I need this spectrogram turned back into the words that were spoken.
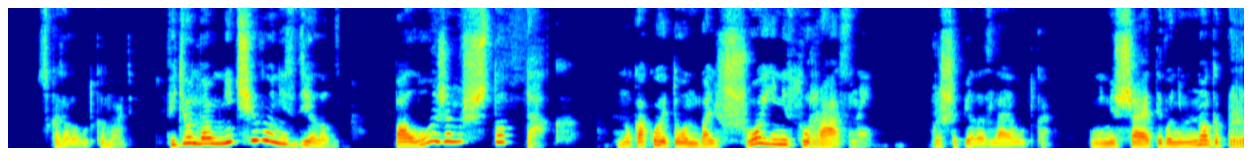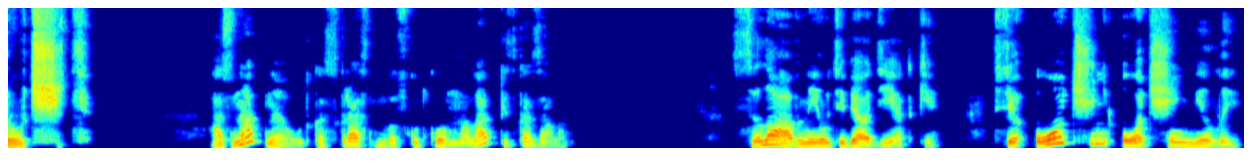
— сказала утка-мать. «Ведь он вам ничего не сделал!» «Положим, что так. Но какой-то он большой и несуразный!» — прошипела злая утка. «Не мешает его немного проучить!» А знатная утка с красным лоскутком на лапке сказала. «Славные у тебя детки! Все очень-очень милы,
